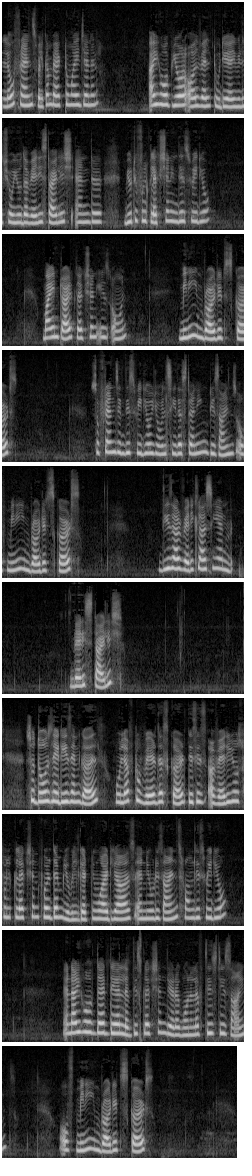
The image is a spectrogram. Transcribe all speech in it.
hello friends. Welcome back to my channel. I hope you are all well. Today i will show you the very stylish and uh, beautiful collection in this video. My entire collection is on mini embroidered skirts. So friends in this video you will see the stunning designs of mini embroidered skirts. These are very classy and very stylish so those ladies and girls who love to wear the skirt this is a very useful collection for them. You will get new ideas and new designs from this video. And i hope that they love this collection. They are gonna love these designs of mini embroidered skirts.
